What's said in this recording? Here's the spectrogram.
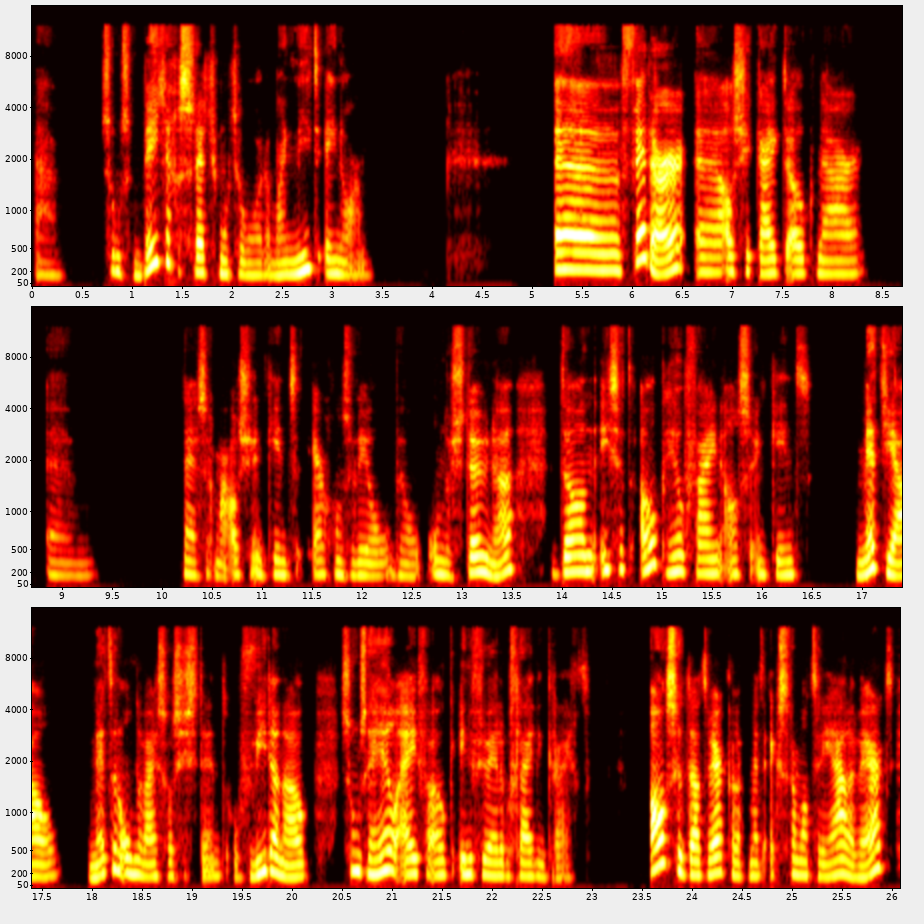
uh, soms een beetje gestretched moeten worden, maar niet enorm. Uh, verder, als je kijkt ook naar, um, nou zeg maar, als je een kind ergens wil, wil ondersteunen, dan is het ook heel fijn als een kind met jou, met een onderwijsassistent of wie dan ook, soms heel even ook individuele begeleiding krijgt. Als het daadwerkelijk met extra materialen werkt,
